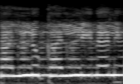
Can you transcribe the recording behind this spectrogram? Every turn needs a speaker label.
Speaker 1: ಕಲ್ಲು ಕಲ್ಲಿನಲಿ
